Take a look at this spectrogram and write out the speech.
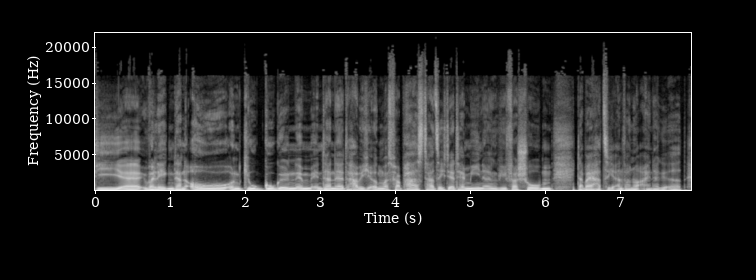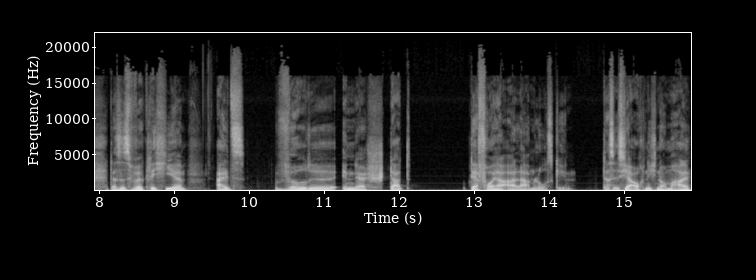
Die äh, überlegen dann, oh, und googeln im Internet, habe ich irgendwas verpasst, hat sich der Termin irgendwie verschoben. Dabei hat sich einfach nur einer geirrt. Das ist wirklich hier, als würde in der Stadt der Feueralarm losgehen. Das ist ja auch nicht normal.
